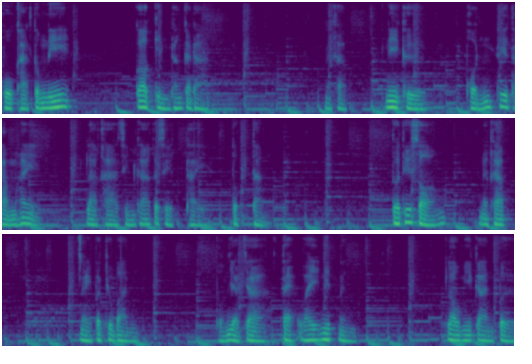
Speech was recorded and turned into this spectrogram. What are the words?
ผูกขาดตรงนี้ ก็กินทั้งกระดาษ นะครับ นี่คือผลที่ทำให้ราคาสินค้าเกษตรไทยตกต่ำตัวที่สองนะครับในปัจจุบัน ผมอยากจะแตะไว้นิดหนึ่ง เรามีการเปิด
